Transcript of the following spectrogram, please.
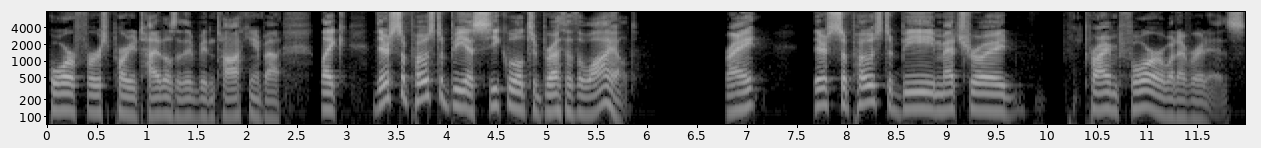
core first party titles that they've been talking about, like there's supposed to be a sequel to Breath of the Wild, right? There's supposed to be Metroid Prime 4 or whatever it is.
